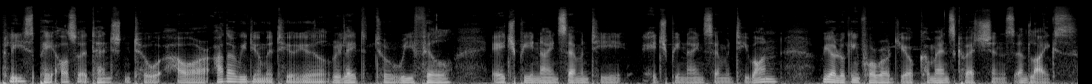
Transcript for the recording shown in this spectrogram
Please pay also attention to our other video material related to refill HP 970, HP 971. We are looking forward to your comments, questions and likes.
